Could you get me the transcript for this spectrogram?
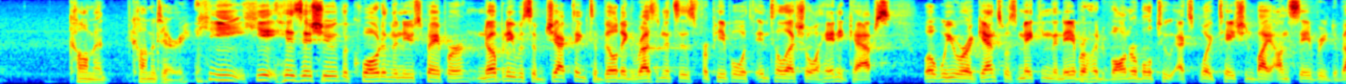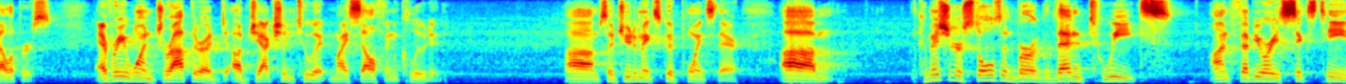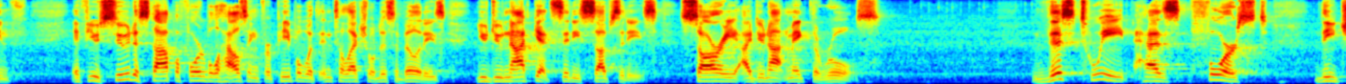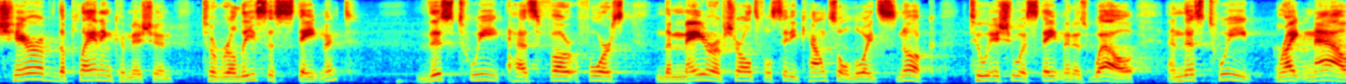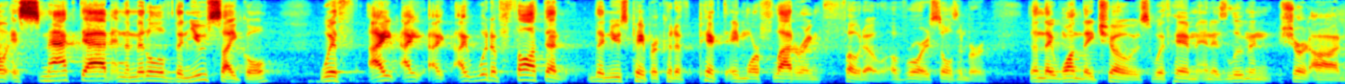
comment commentary. He, he, his issue, the quote in the newspaper nobody was objecting to building residences for people with intellectual handicaps. What we were against was making the neighborhood vulnerable to exploitation by unsavory developers. Everyone dropped their ad- objection to it, myself included. Um, so Judah makes good points there. Um, Commissioner Stolzenberg then tweets on February 16th if you sue to stop affordable housing for people with intellectual disabilities, you do not get city subsidies. Sorry, I do not make the rules. This tweet has forced the chair of the Planning Commission to release a statement. This tweet has for- forced the mayor of Charlottesville City Council, Lloyd Snook, to issue a statement as well. And this tweet right now is smack dab in the middle of the news cycle with I, I, I would have thought that the newspaper could have picked a more flattering photo of Rory Stolzenberg than the one they chose with him and his Lumen shirt on.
